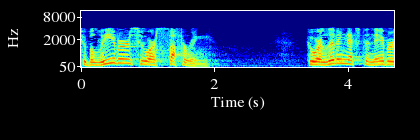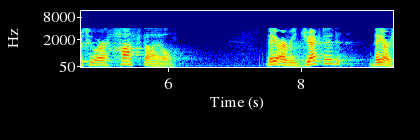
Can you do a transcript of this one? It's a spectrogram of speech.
to believers who are suffering, who are living next to neighbors who are hostile. They are rejected, they are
